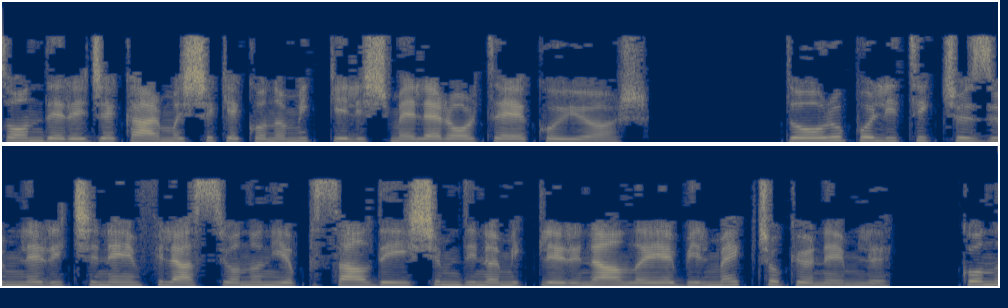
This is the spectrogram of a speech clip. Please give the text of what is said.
son derece karmaşık ekonomik gelişmeler ortaya koyuyor. Doğru politik çözümler için enflasyonun yapısal değişim dinamiklerini anlayabilmek çok önemli. Konu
